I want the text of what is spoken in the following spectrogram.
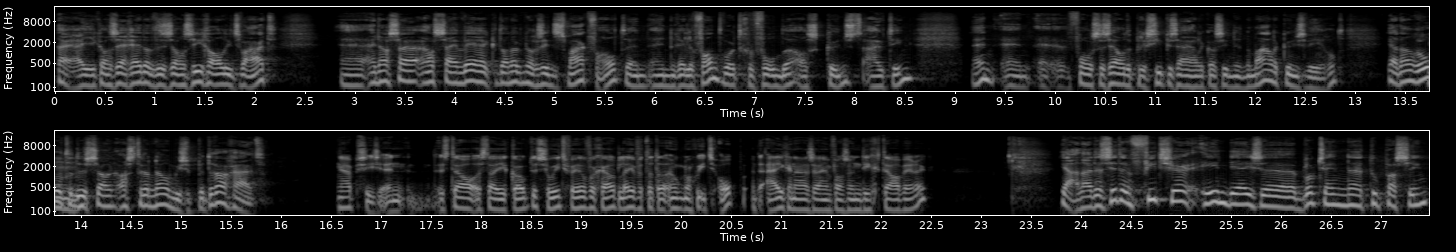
nou ja, je kan zeggen, dat is aan zich al iets waard. Eh, en als, hij- als zijn werk dan ook nog eens in de smaak valt en, en relevant wordt gevonden als kunstuiting. En, en eh, volgens dezelfde principes eigenlijk als in de normale kunstwereld. Ja, dan rolt er dus zo'n astronomisch bedrag uit. Ja, precies. En stel, stel je koopt dus zoiets voor heel veel geld, levert dat dan ook nog iets op? Het eigenaar zijn van zo'n digitaal werk? Ja, nou, er zit een feature in deze blockchain-toepassing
